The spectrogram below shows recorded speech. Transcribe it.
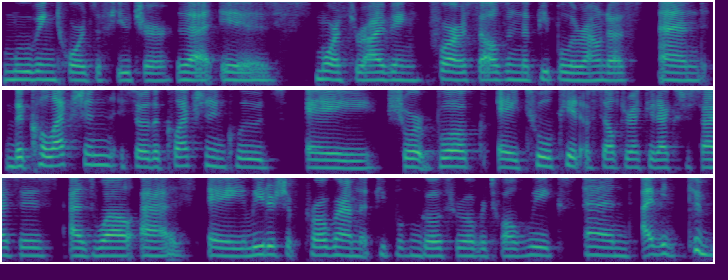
moving towards a future that is more thriving for ourselves and the people around us. And the collection so the collection includes a short book, a toolkit of self directed exercises, as well as a leadership program that people can go through over 12 weeks. And I mean, to,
